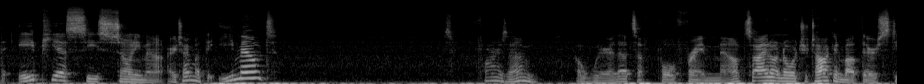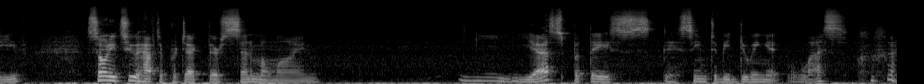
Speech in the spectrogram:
The APS-C Sony mount, are you talking about the E mount? As far as I'm aware, that's a full frame mount, so I don't know what you're talking about there, Steve. Sony too have to protect their cinema line. Yes, but they, they seem to be doing it less.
